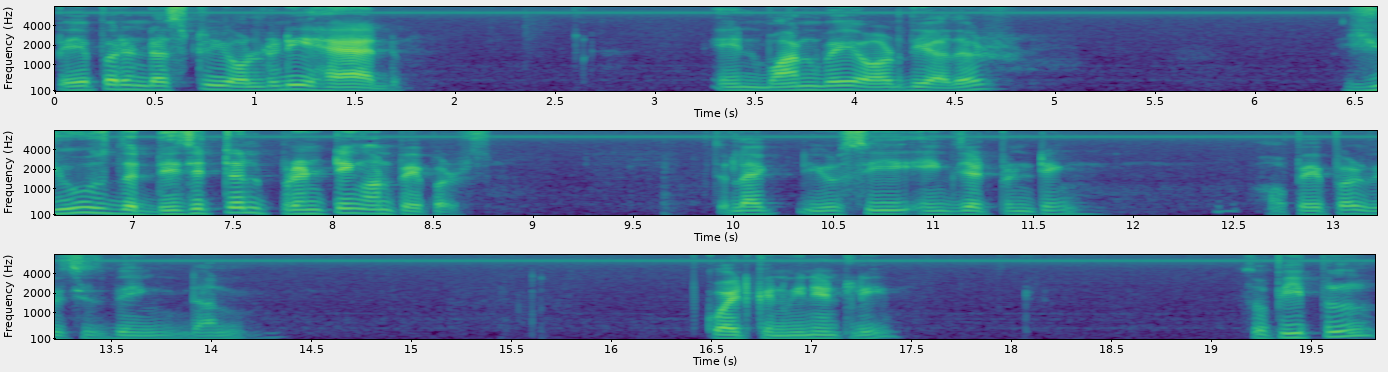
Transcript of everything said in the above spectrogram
paper industry already had in one way or the other use the digital printing on papers. So, like you see inkjet printing of paper which is being done quite conveniently. So, people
